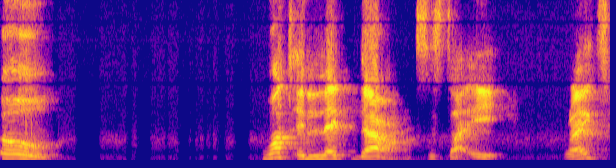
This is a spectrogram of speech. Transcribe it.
oh, what a letdown, Sister A, right?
